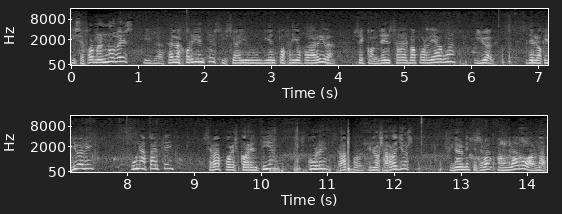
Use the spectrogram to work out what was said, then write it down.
y se forman nubes y las están las corrientes y si hay un viento frío por arriba se condensa el vapor de agua y llueve. De lo que llueve, una parte se va por escorrentía, escurre, se va por, en los arroyos, finalmente se va a un lago o al mar.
